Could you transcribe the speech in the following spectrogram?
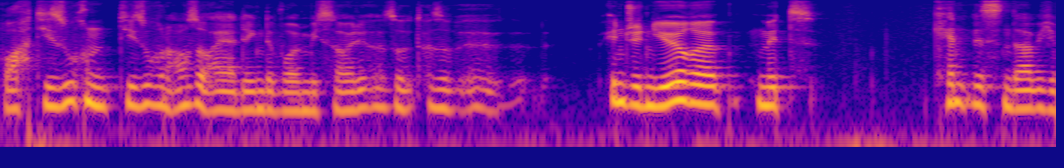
boah, die suchen, die suchen auch so eierlegende Wollmilchsäure. Also, also äh, Ingenieure mit Kenntnissen, da habe ich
